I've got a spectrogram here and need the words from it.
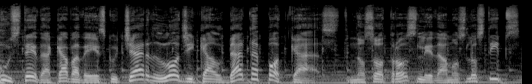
Usted acaba de escuchar Logical Data Podcast. Nosotros le damos los tips,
